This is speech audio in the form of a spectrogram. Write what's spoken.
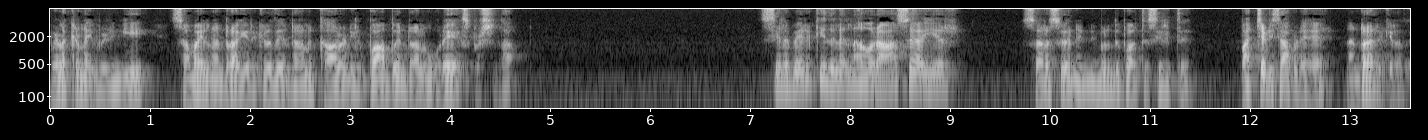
விளக்கெண்ணை விழுங்கி சமையல் நன்றாக இருக்கிறது என்றாலும் காலடியில் பாம்பு என்றாலும் ஒரே எக்ஸ்பிரஷன் தான். சில பேருக்கு இதிலெல்லாம் ஒரு ஆசை ஐயர். சரசு என்னை நிமிர்ந்து பார்த்து சிரித்து பச்சடி சாப்பிட நன்றாக இருக்கிறது.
